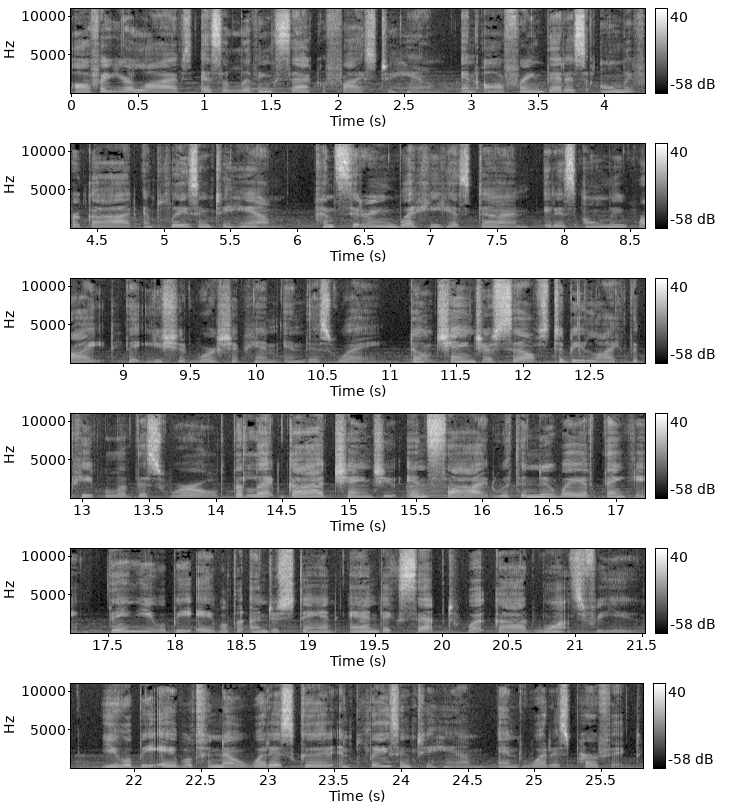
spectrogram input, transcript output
offer your lives as a living sacrifice to him, an offering that is only for God and pleasing to him. Considering what he has done, it is only right that you should worship him in this way. Don't change yourselves to be like the people of this world, but let God change you inside with a new way of thinking. Then you will be able to understand and accept what God wants for you. You will be able to know what is good and pleasing to Him and what is perfect.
